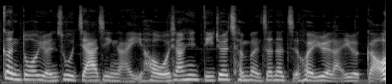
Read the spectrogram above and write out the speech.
更多元素加进来以后，我相信的确成本真的只会越来越高。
